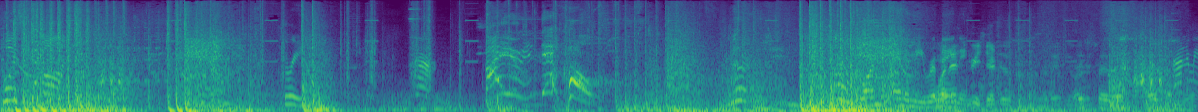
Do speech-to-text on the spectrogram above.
Poison gone. Three. There. Fire in the hole. One enemy One remaining. HP, Jett is. Nice try, bro. Nice one, Enemy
